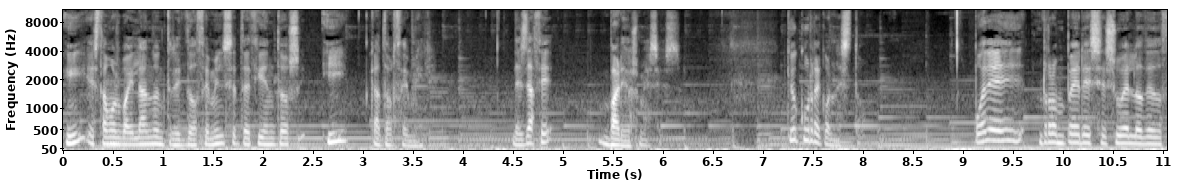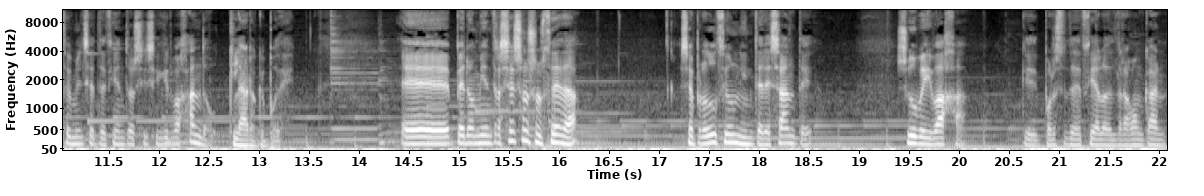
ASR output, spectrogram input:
y estamos bailando entre 12.700 y 14.000 desde hace varios meses. ¿Qué ocurre con esto? ¿Puede romper ese suelo de 12.700 y seguir bajando? Claro que puede. Eh, pero mientras eso suceda, se produce un interesante sube y baja, que por eso te decía lo del Dragon Khan,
